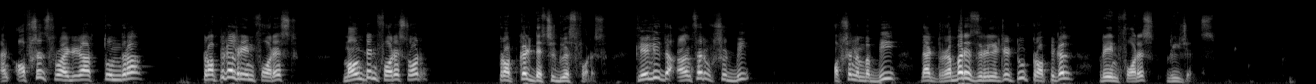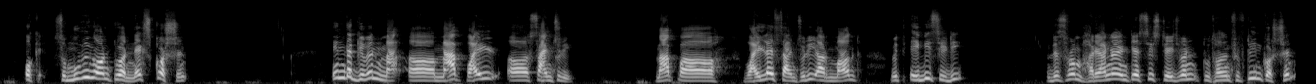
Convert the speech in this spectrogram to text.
and options provided are tundra, tropical rainforest, mountain forest or tropical deciduous forest. Clearly the answer should be option number B that rubber is related to tropical rainforest regions. Okay, so moving on to our next question. In the given ma uh, map wild uh, sanctuary, map uh, wildlife sanctuary are marked with ABCD this is from Haryana NTSE stage 1 2015 question.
